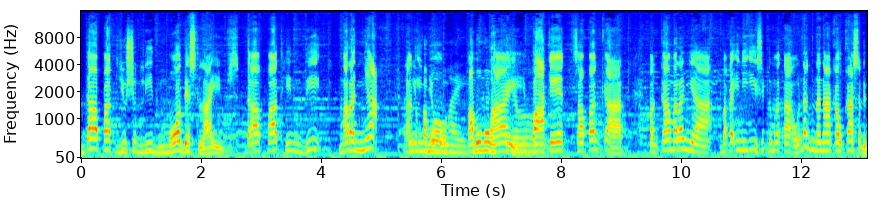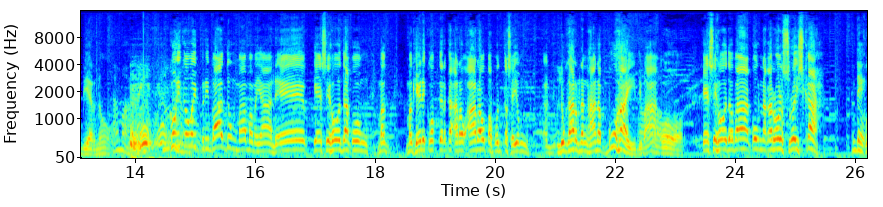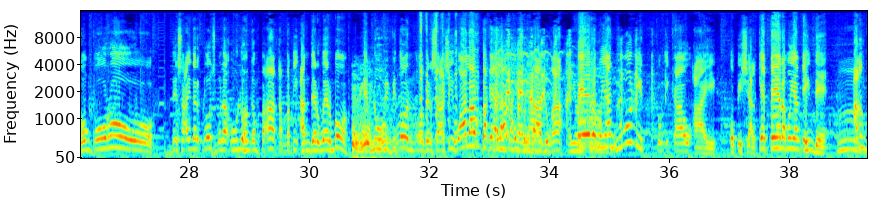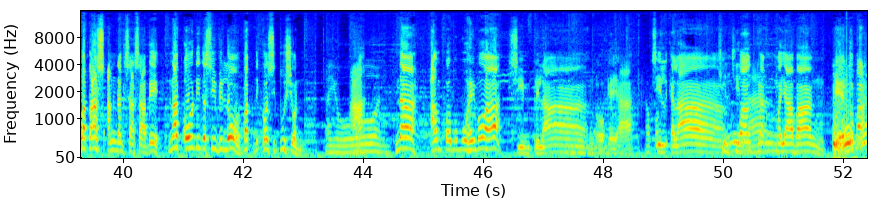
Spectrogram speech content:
dapat you should lead modest lives. Dapat hindi maranya ang Ang inyong pamumuhay. pamumuhay. Ayun. Bakit? Sapagkat pagkamaran niya, baka iniisip ng mga tao, nagnanakaw ka sa gobyerno. Tama. Kung ikaw ay pribadong mamamayan, eh, kese hoda kung mag, mag-helicopter ka araw-araw papunta sa yung uh, lugar ng hanap buhay, di ba? Oo. Kese hoda ba kung naka Rolls Royce ka? Hindi. Kung puro designer clothes mula ulo hanggang paa, kapati underwear mo, eh, Louis Vuitton o Versace, walang pakialam Walang kung pakialam. pribado ka. Ayun. Pera mo yan, ngunit kung ikaw ay opisyal. Kaya pera mo yan kaya hindi, Mm. ang batas ang nagsasabi. Not only the civil law, but the Constitution. Ayun. Ha? Na ang pamumuhay mo ha, simple lang. Okay ha? Opo. Chill ka lang. Chill, chill Huwag lang. kang mayabang. Eto pa.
